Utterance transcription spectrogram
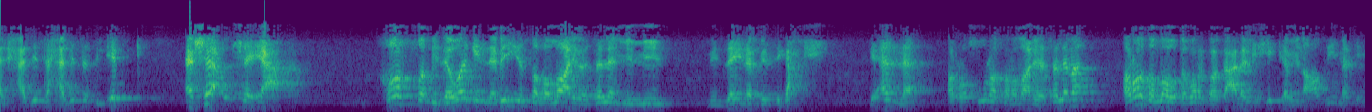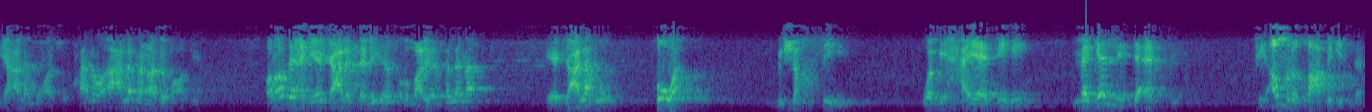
الحادثة حادثة الإفك أشاعوا شائعة خاصة بزواج النبي صلى الله عليه وسلم من مين؟ من زينب بنت جحش لأن الرسول صلى الله عليه وسلم أراد الله تبارك وتعالى لحكم عظيمة يعلمها سبحانه وأعلمنا ببعضها. أراد أن يجعل النبي صلى الله عليه وسلم يجعله هو بشخصه وبحياته مجال للتأسي في أمر صعب جدا.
